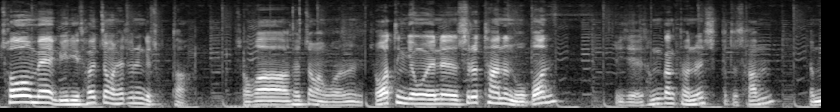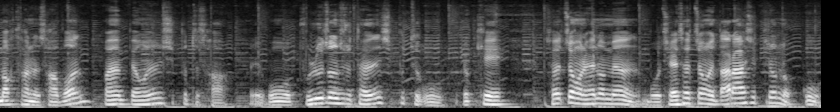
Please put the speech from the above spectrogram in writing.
처음에 미리 설정을 해주는 게 좋다. 저가 설정한 거는 저 같은 경우에는 수류탄은 5번 이제 섬광탄은 시프트 3 연막탄은 4번 화염병은 시프트 4 그리고 블루존 수류탄은 시프트 5 이렇게 설정을 해놓으면 뭐 제 설정을 따라 하실 필요는 없고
